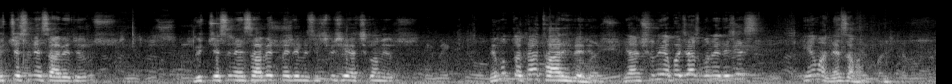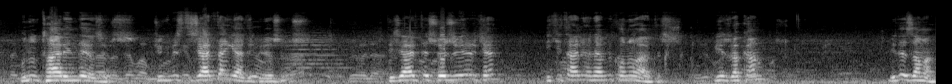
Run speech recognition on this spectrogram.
bütçesini hesap ediyoruz. Bütçesini hesap etmediğimiz hiçbir şey açıklamıyoruz. Ve mutlaka tarih veriyoruz. Yani şunu yapacağız, bunu edeceğiz. İyi ama ne zaman? Bunun tarihinde yazıyoruz. Çünkü biz ticaretten geldik biliyorsunuz. Ticarette söz verirken iki tane önemli konu vardır. Bir rakam, bir de zaman.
